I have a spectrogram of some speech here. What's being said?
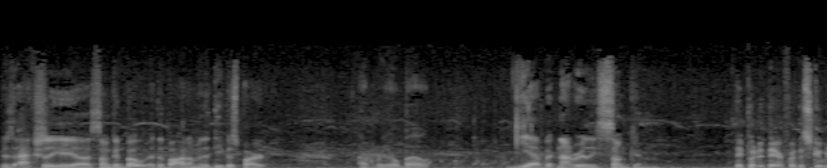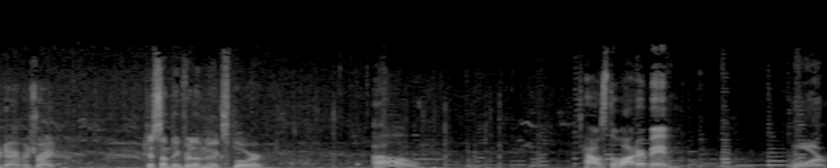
There's actually a uh, sunken boat at the bottom, in the deepest part. A real boat? Yeah, but not really sunken. They put it there for the scuba divers, right? Just something for them to explore. Oh. How's the water, babe? Warm.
